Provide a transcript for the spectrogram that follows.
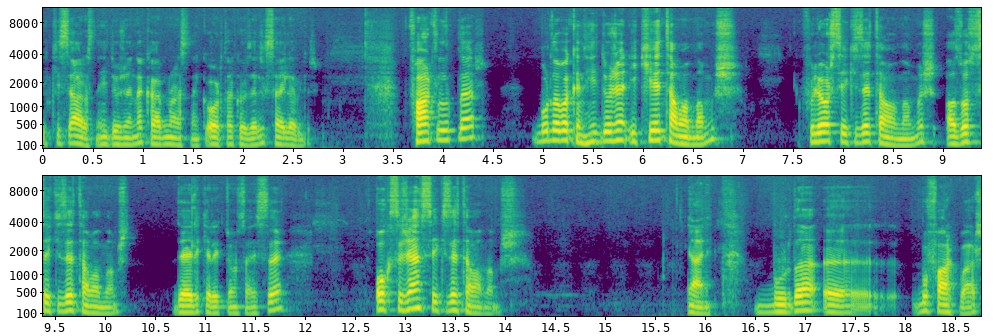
ikisi arasında hidrojenle karbon arasındaki ortak özellik sayılabilir. Farklılıklar burada bakın hidrojen 2'ye tamamlamış. Flor 8'e tamamlamış. Azot 8'e tamamlamış. Değerlik elektron sayısı. Oksijen 8'e tamamlamış. Yani burada e, bu fark var.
